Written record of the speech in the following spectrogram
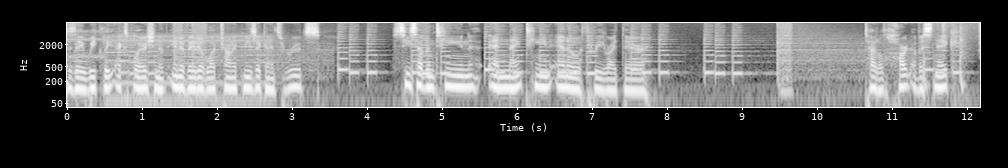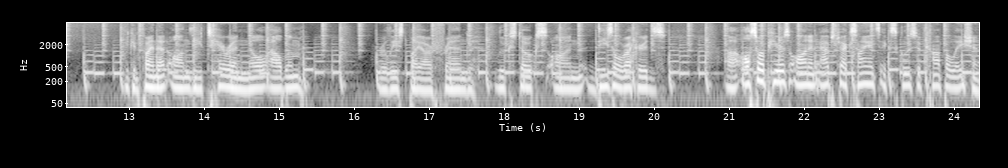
is a weekly exploration of innovative electronic music and its roots. C17 and 19N03 right there. Titled Heart of a Snake. You can find that on the Terra Null album, released by our friend Luke Stokes on Diesel Records. Uh, also appears on an Abstract Science exclusive compilation.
